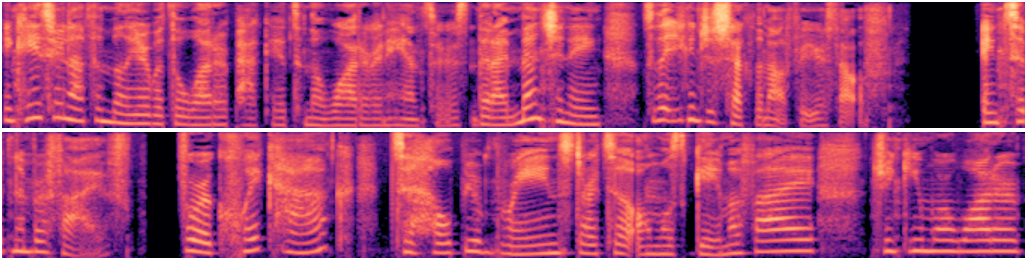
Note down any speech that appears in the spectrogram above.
in case you're not familiar with the water packets and the water enhancers that I'm mentioning so that you can just check them out for yourself. And tip number five. For a quick hack to help your brain start to almost gamify drinking more water,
